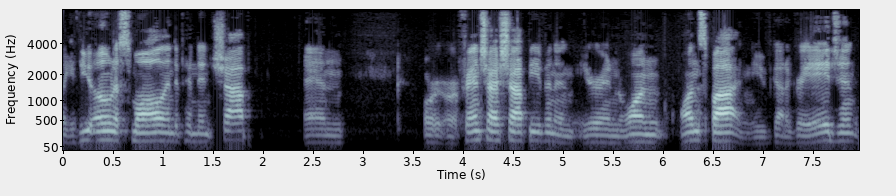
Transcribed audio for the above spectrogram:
Like if you own a small independent shop, and or, or a franchise shop even, and you're in one one spot, and you've got a great agent,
